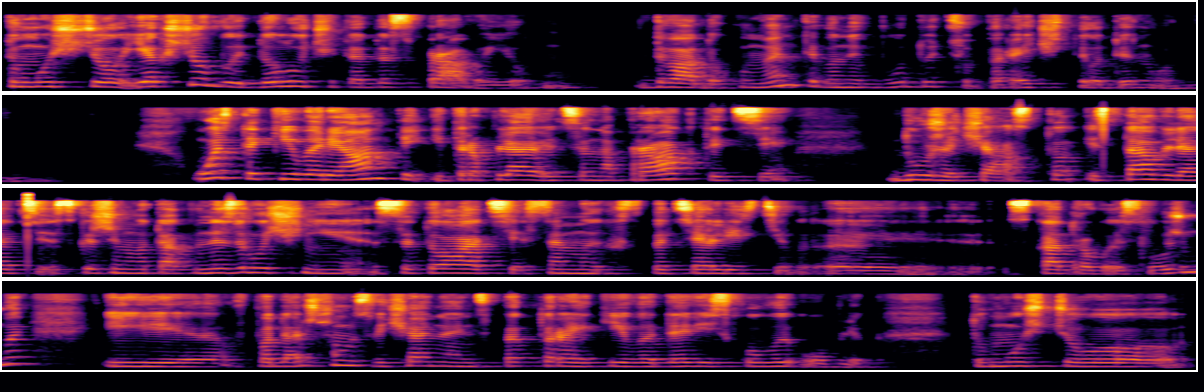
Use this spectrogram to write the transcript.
Тому що, якщо ви долучите до справи його два документи, вони будуть суперечити один одному. Ось такі варіанти і трапляються на практиці дуже часто і ставлять, скажімо так, в незручні ситуації самих спеціалістів е, з кадрової служби і в подальшому, звичайно, інспектора, який веде військовий облік. Тому що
